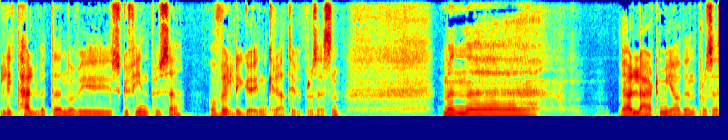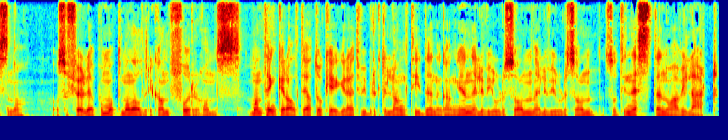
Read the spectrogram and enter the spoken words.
Litt helvete når vi skulle finpusse. Og veldig gøy den kreative prosessen. Men eh, jeg har lært mye av den prosessen òg. Og så føler jeg på en måte man aldri kan forhånds Man tenker alltid at ok, greit, vi brukte lang tid denne gangen, eller vi gjorde sånn, eller vi gjorde sånn, så til neste, nå har vi lært.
